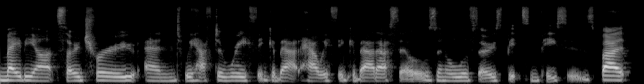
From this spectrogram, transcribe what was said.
maybe aren't so true. And we have to rethink about how we think about ourselves and all of those bits and pieces. But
